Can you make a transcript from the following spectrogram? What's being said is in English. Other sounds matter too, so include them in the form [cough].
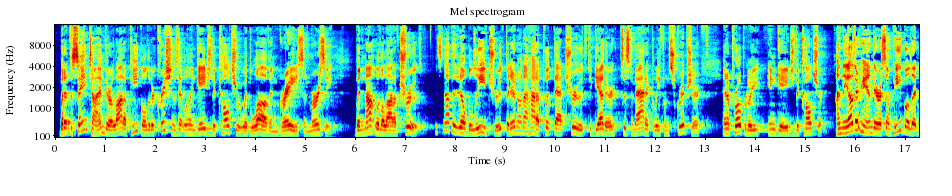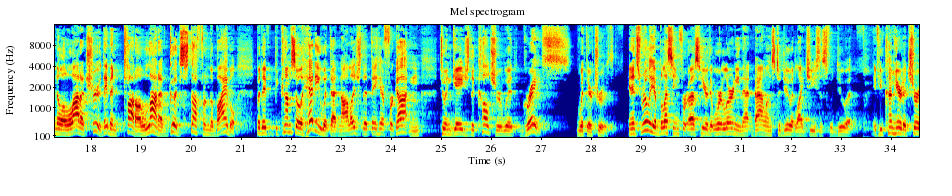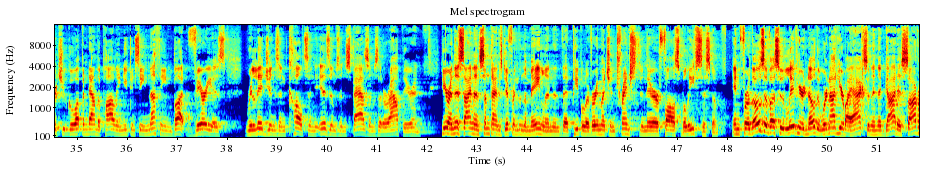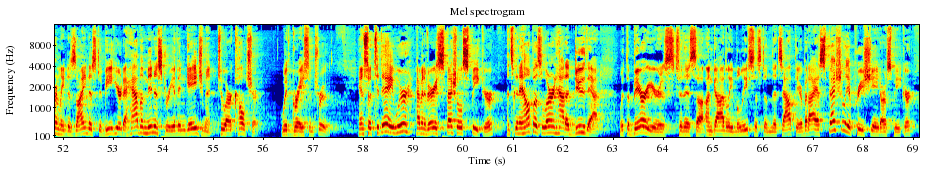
But at the same time, there are a lot of people that are Christians that will engage the culture with love and grace and mercy, but not with a lot of truth. It's not that they don't believe truth, but they don't know how to put that truth together systematically from Scripture and appropriately engage the culture. On the other hand, there are some people that know a lot of truth. They've been taught a lot of good stuff from the Bible, but they've become so heady with that knowledge that they have forgotten to engage the culture with grace with their truth. And it's really a blessing for us here that we're learning that balance to do it like Jesus would do it. If you come here to church, you go up and down the Pali and you can see nothing but various religions and cults and isms and spasms that are out there. And here on this island, sometimes different than the mainland, and that people are very much entrenched in their false belief system. And for those of us who live here know that we're not here by accident, that God has sovereignly designed us to be here to have a ministry of engagement to our culture with grace and truth. And so today we're having a very special speaker that's going to help us learn how to do that with the barriers to this uh, ungodly belief system that's out there. But I especially appreciate our speaker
